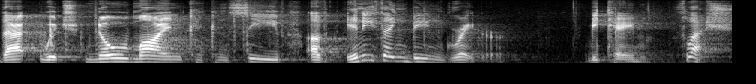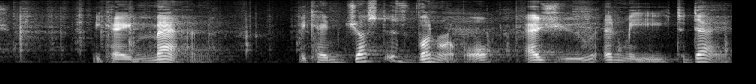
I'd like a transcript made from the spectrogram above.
that which no mind can conceive of anything being greater, became flesh, became man, became just as vulnerable as you and me today,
